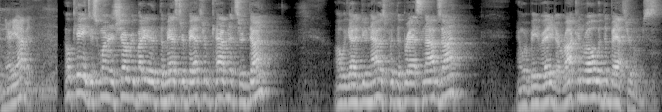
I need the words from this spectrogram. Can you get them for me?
And there you have it. Okay, just wanted to show everybody that the master bathroom cabinets are done. All we got to do now is put the brass knobs on And we'll be ready to rock and roll with the bathrooms.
